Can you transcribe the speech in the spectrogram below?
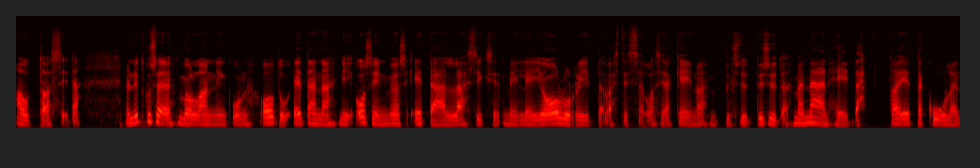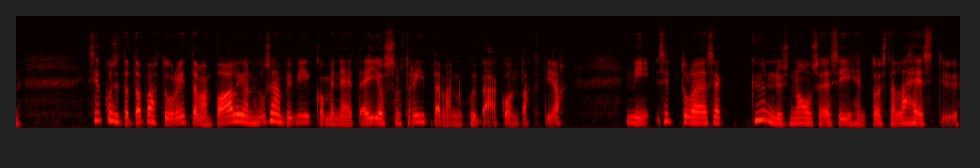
auttaa sitä. No nyt kun se, me ollaan niin kuin oltu etänä, niin osin myös etäällä siksi, että meillä ei ole ollut riittävästi sellaisia keinoja, että me pystyt, pysytään, mä näen heitä tai että kuulen. Sitten kun sitä tapahtuu riittävän paljon, useampi viikko menee, että ei ole semmoista riittävän hyvää kontaktia, niin sitten tulee se kynnys nousee siihen, toista lähestyy.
